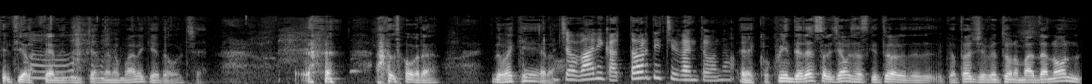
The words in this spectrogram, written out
Dio la benedica, meno male che è dolce. allora, Dov'è che era? Giovanni 14, 21. Ecco, quindi adesso leggiamo questa scrittura 14, 21, ma da non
